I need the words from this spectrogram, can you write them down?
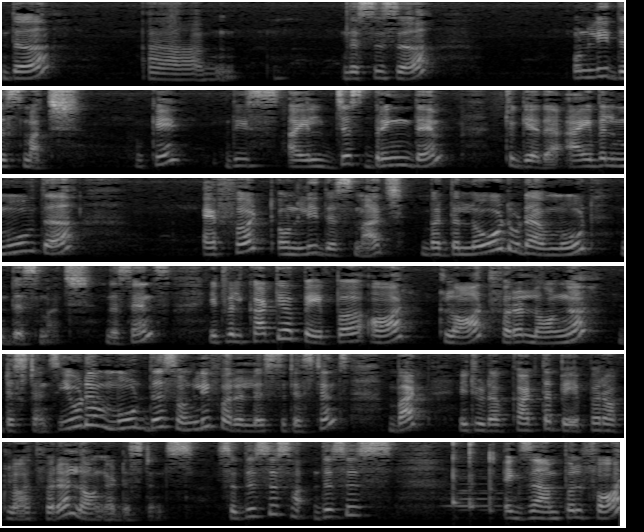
the um, this is a only this much okay these I'll just bring them together I will move the effort only this much, but the load would have moved this much. In the sense, it will cut your paper or cloth for a longer distance. You would have moved this only for a less distance, but it would have cut the paper or cloth for a longer distance. So this is this is example for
